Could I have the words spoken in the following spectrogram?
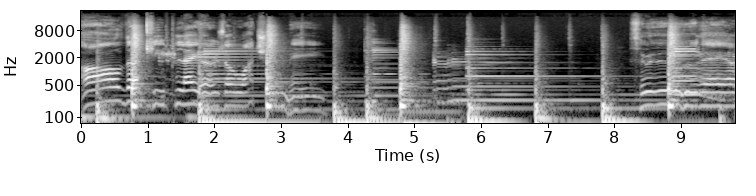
All the key players are watching me. Through their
